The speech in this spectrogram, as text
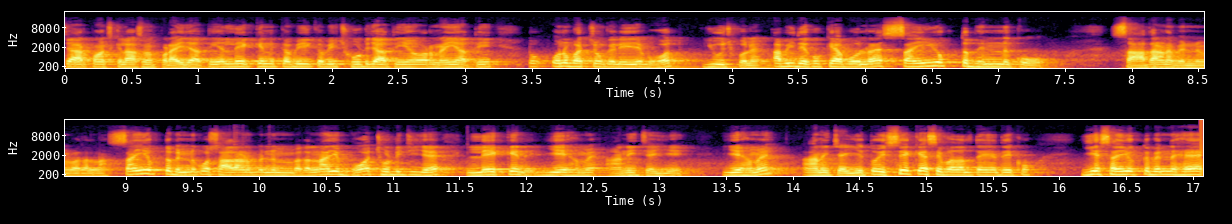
चार पाँच क्लास में पढ़ाई जाती हैं, लेकिन कभी कभी छूट जाती हैं और नहीं आती तो उन बच्चों के लिए ये बहुत यूजफुल है। अभी देखो क्या बोल रहा है, संयुक्त भिन्न को, साधारण भिन्न में बदलना, संयुक्त भिन्न को साधारण भिन्न में बदलना ये बहुत छोटी चीज़ है, लेकिन ये हमें आनी चाहिए, ये हमें आनी चाहिए। तो इसे कैसे बदलते हैं देखो, ये संयुक्त भिन्न है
